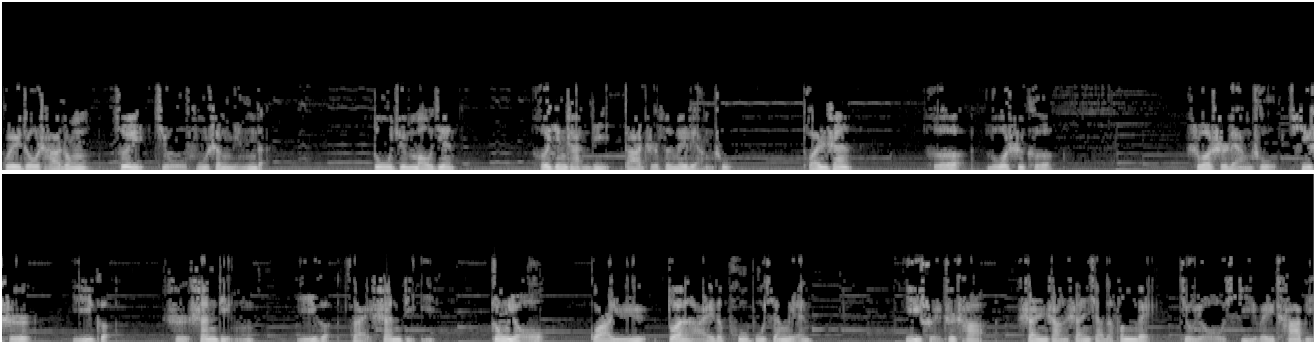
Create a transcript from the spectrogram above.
贵州茶中最久负盛名的督军毛尖，核心产地大致分为两处：团山和罗石壳。说是两处，其实一个是山顶，一个在山底，中有。挂于断崖的瀑布相连，一水之差，山上山下的风味就有细微差别。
